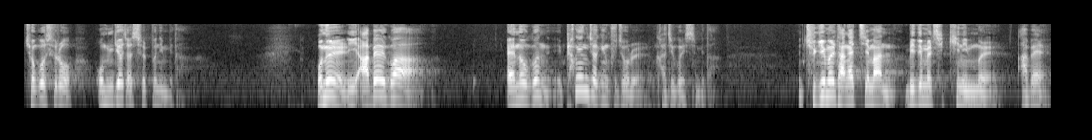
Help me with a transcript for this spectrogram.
저곳으로 옮겨졌을 뿐입니다. 오늘 이 아벨과 에녹은 평행적인 구조를 가지고 있습니다. 죽임을 당했지만 믿음을 지킨 인물 아벨,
